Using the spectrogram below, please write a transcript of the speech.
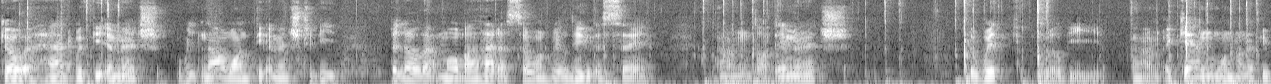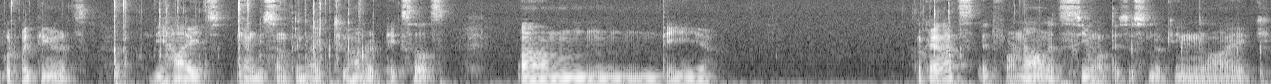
go ahead with the image. We now want the image to be below that mobile header. So what we'll do is say um, dot image. The width will be um, again 100 viewport width units. The height can be something like 200 pixels. Um, the Okay, that's it for now. Let's see what this is looking like.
